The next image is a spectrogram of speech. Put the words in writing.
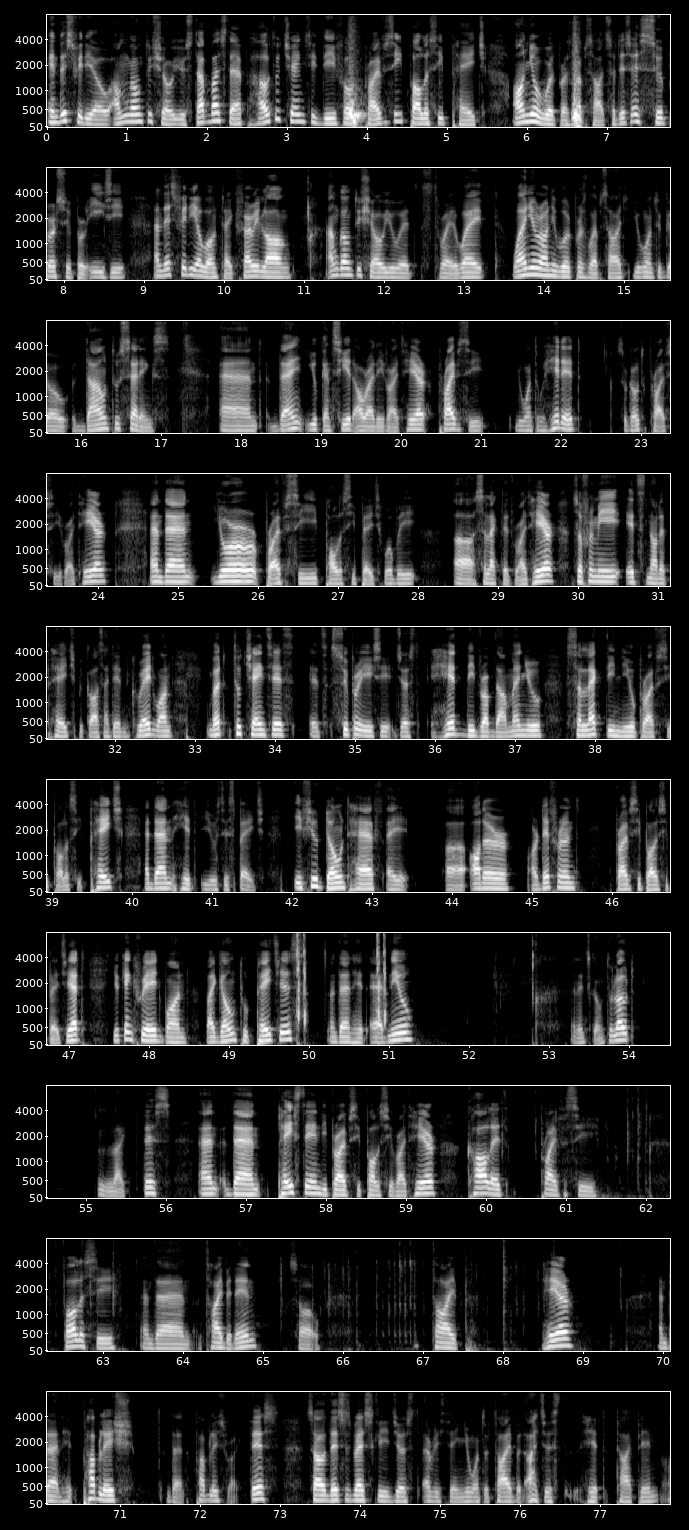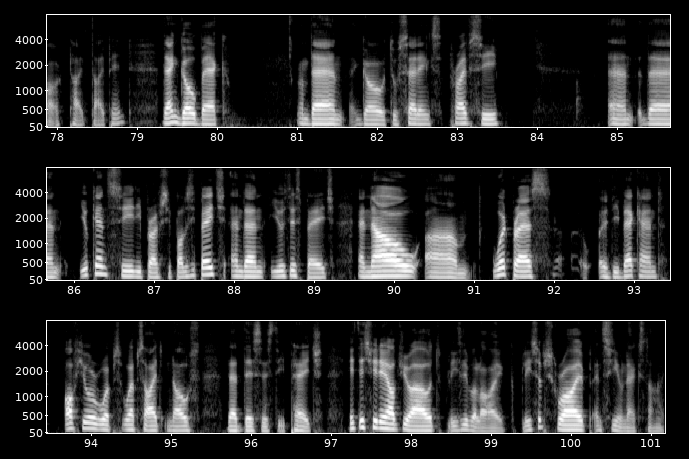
In this video, I'm going to show you step by step how to change the default privacy policy page on your WordPress website. So this is super, super easy and this video won't take very long. I'm going to show you it straight away. When you're on your WordPress website, you want to go down to settings and then you can see it already right here, privacy. You want to hit it. So go to privacy right here and then your privacy policy page will be uh, selected right here. So for me, it's not a page because I didn't create one. But to change this, it's super easy. Just hit the drop down menu, select the new privacy policy page, and then hit use this page. If you don't have a uh, other or different privacy policy page yet, you can create one by going to pages and then hit add new. And it's going to load like this and then paste in the privacy policy right here. Call it privacy policy and then type it in. So type here and then hit publish and then publish like this. So this is basically just everything you want to type but I just hit type in or type type in. Then go back and then go to settings privacy and then you can see the privacy policy page and then use this page and now um, WordPress uh, the backend of your web website knows that this is the page. If this video helped you out, please leave a like, please subscribe and see you next time.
